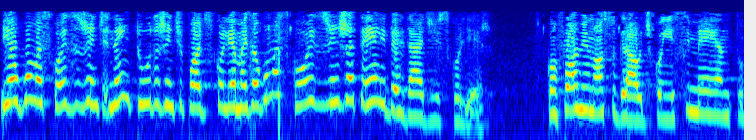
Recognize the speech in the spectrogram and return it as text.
E algumas coisas, a gente, nem tudo a gente pode escolher, mas algumas coisas a gente já tem a liberdade de escolher. Conforme o nosso grau de conhecimento,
